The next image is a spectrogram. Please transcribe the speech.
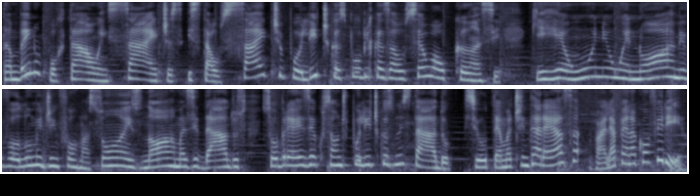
Também no portal, em sites, está o site Políticas Públicas ao seu alcance, que reúne um enorme volume de informações, normas e dados sobre a execução de políticas no Estado. Se o tema te interessa, vale a pena conferir.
